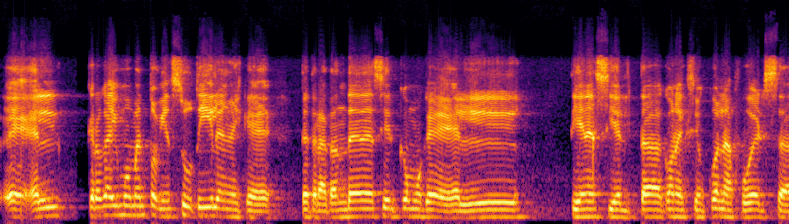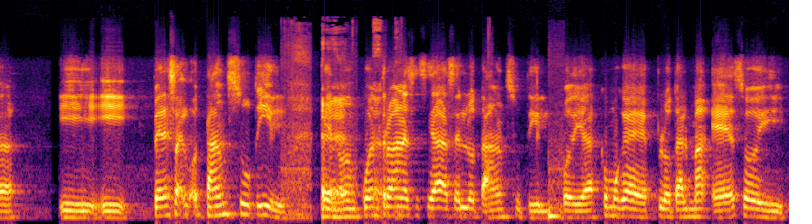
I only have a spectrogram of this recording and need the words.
eh, él, creo que hay un momento bien sutil en el que te tratan de decir como que él tiene cierta conexión con la fuerza y, y pero es algo tan sutil que Eh, no encuentro la necesidad de hacerlo tan sutil. Podías como que explotar más eso y,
